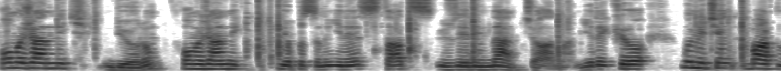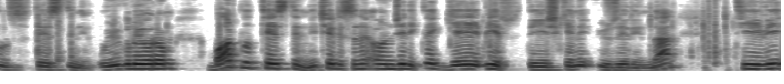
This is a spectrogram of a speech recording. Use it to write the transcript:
Homojenlik diyorum. Homojenlik yapısını yine stats üzerinden çağırmam gerekiyor. Bunun için Bartlett testini uyguluyorum. Bartlett testinin içerisine öncelikle G1 değişkeni üzerinden TV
